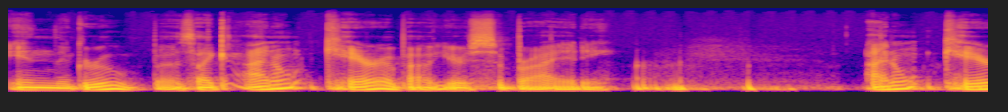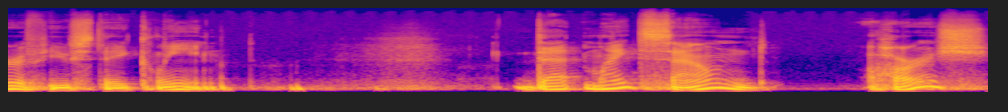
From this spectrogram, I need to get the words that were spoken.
in the group, I was like I don't care about your sobriety. I don't care if you stay clean. That might sound harsh,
